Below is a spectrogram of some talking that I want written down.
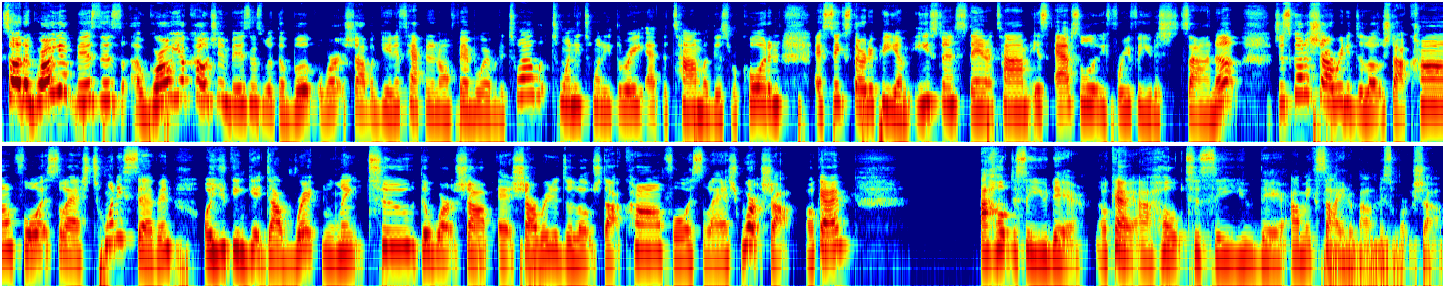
so to grow your business, uh, grow your coaching business with a book workshop. Again, it's happening on February the 12th, 2023 at the time of this recording at 6:30 p.m. Eastern Standard Time. It's absolutely free for you to sign up. Just go to sharlritadeloatch.com forward slash 27, or you can get direct link to the workshop at sharlritadeloatch.com forward slash workshop. Okay. I hope to see you there. Okay. I hope to see you there. I'm excited about this workshop.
